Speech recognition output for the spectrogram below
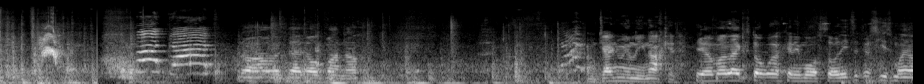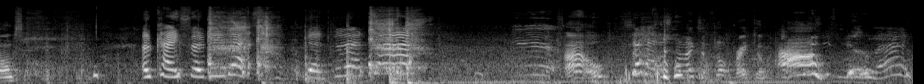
Come on, Dad. No, I'm a dead old man now. I'm genuinely knackered. Yeah, my legs don't work anymore, so I need to just use my arms. Okay, so do this. Ow! Say, my legs have not break them. Ow! legs.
